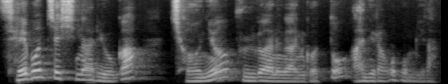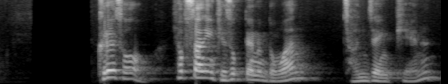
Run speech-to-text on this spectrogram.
세 번째 시나리오가 전혀 불가능한 것도 아니라고 봅니다. 그래서 협상이 계속되는 동안 전쟁 피해는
